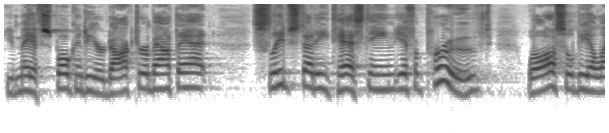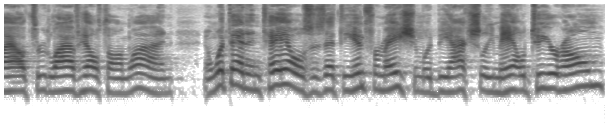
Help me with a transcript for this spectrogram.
you may have spoken to your doctor about that. Sleep study testing, if approved, will also be allowed through Live Health Online. And what that entails is that the information would be actually mailed to your home,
